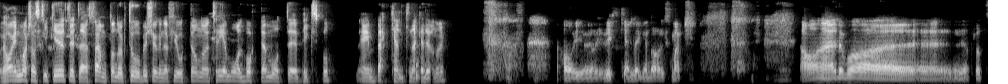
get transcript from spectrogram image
Vi har en match som sticker ut lite. 15 oktober 2014 och tre mål borta mot eh, Pixbo. En backhand-knackadönare. oj, oj, oj, vilken legendarisk match. ja, nej, det var... Eh, jag tror att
